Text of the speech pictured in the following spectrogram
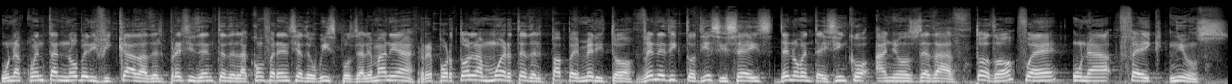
Una cuenta no verificada del presidente de la Conferencia de Obispos de Alemania reportó la muerte del Papa emérito Benedicto XVI de 95 años de edad. Todo fue una fake news.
